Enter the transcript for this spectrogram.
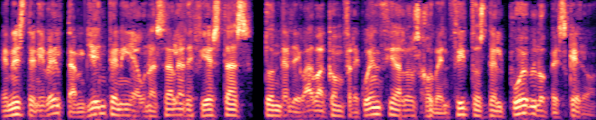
En este nivel también tenía una sala de fiestas, donde llevaba con frecuencia a los jovencitos del pueblo pesquero.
